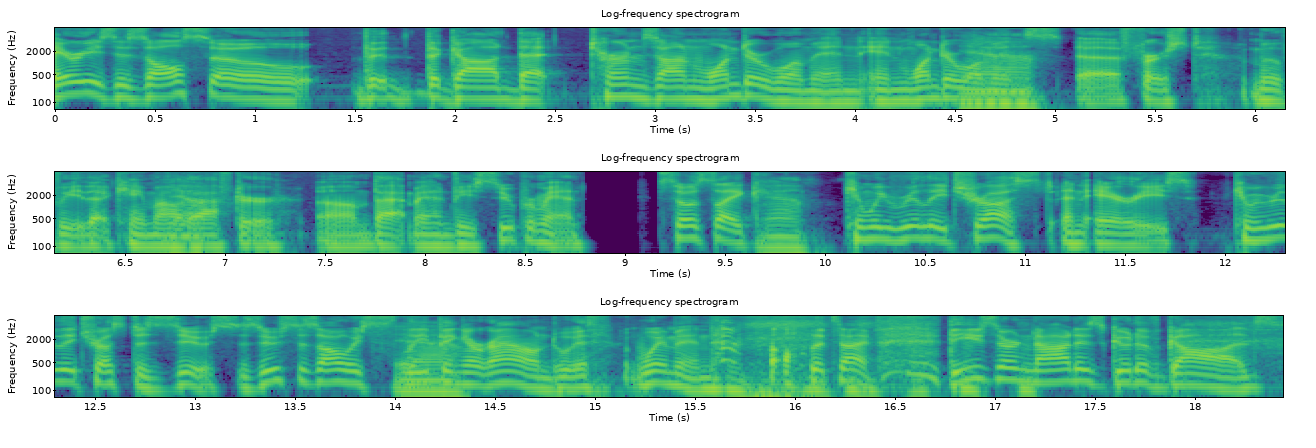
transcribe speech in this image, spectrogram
Ares is also the the god that turns on Wonder Woman in Wonder Yeah. Woman's uh, first movie that came out Yeah. after um, Batman v Superman. So it's like, Yeah. can we really trust an Ares? Can we really trust a Zeus? Zeus is always sleeping around with women all the time. These are not as good of gods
